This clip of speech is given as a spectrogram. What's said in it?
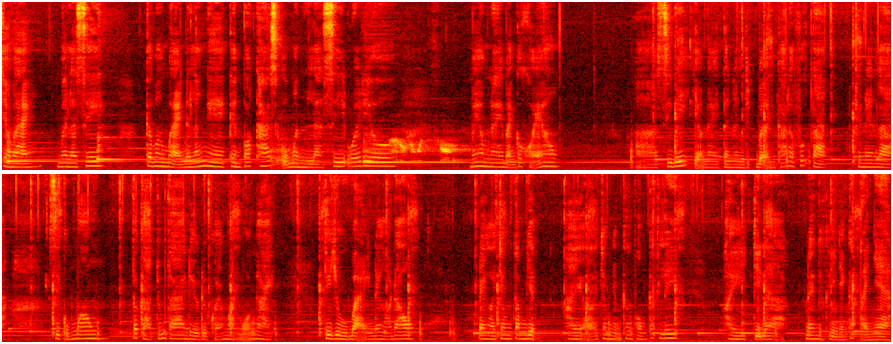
Chào bạn, mình là Si. Cảm ơn bạn đã lắng nghe kênh podcast của mình là Si Radio. Mấy hôm nay bạn có khỏe không? À, Si biết dạo này tình hình dịch bệnh khá là phức tạp, cho nên là Si cũng mong tất cả chúng ta đều được khỏe mạnh mỗi ngày. Cho dù bạn đang ở đâu, đang ở trong tâm dịch hay ở trong những căn phòng cách ly hay chỉ là đang thực hiện giãn cách tại nhà,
